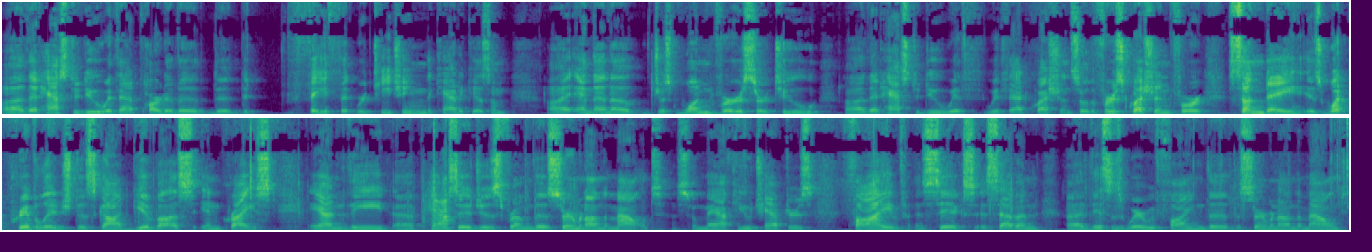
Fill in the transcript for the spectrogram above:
uh, that has to do with that part of the, the, the faith that we're teaching in the catechism uh, and then uh, just one verse or two uh, that has to do with, with that question. So the first question for Sunday is what privilege does God give us in Christ? And the uh, passage is from the Sermon on the Mount. So Matthew chapters 5, 6, 7. Uh, this is where we find the, the Sermon on the Mount.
